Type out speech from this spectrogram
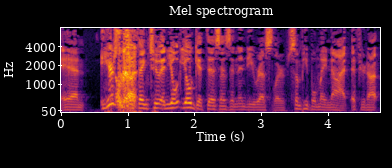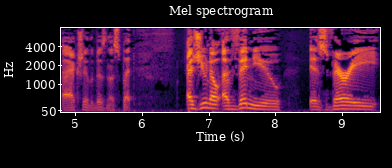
and Here's Okay. another thing too, and you'll you'll get this as an indie wrestler. Some people may not if you're not actually in the business, but as you know, a venue is very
